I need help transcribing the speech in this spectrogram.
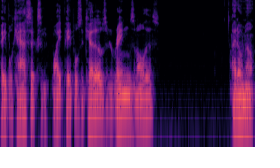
papal cassocks and white papal zucchettos and rings and all this? I don't know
